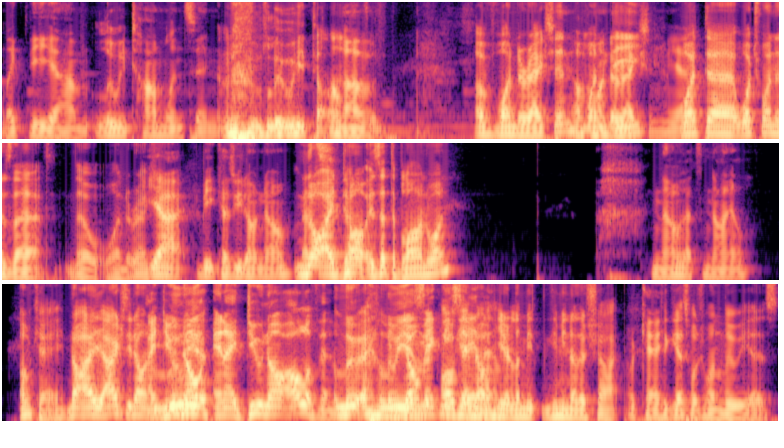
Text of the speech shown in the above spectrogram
like the um, Louis Tomlinson Louis of Tomlinson of One Direction. of 1D? One Direction. Yeah. What? Uh, which one is that? The One Direction. Yeah, because you don't know. No, I don't. Is that the blonde one? No, that's Niall. Okay. No, I actually don't. I do Louis, know, and I do know all of them. Louis, Louis don't is- make me okay, say no. them. Here, let me give me another shot Okay. to guess which one Louis is.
